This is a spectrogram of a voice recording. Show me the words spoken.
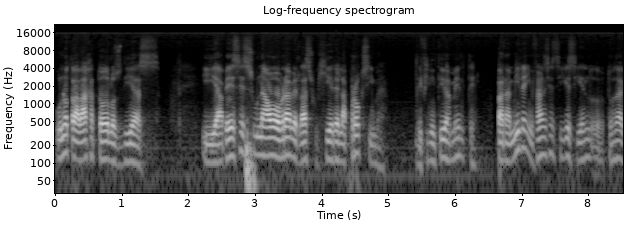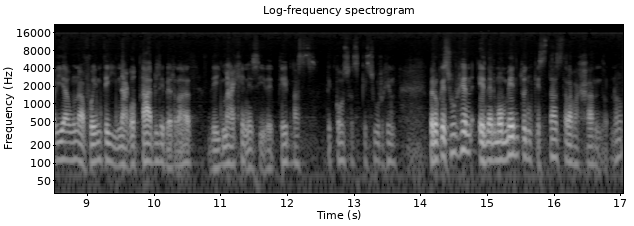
Uno trabaja todos los días y a veces una obra, ¿verdad?, sugiere la próxima, definitivamente. Para mí la infancia sigue siendo todavía una fuente inagotable, ¿verdad?, de imágenes y de temas, de cosas que surgen, pero que surgen en el momento en que estás trabajando, ¿no?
